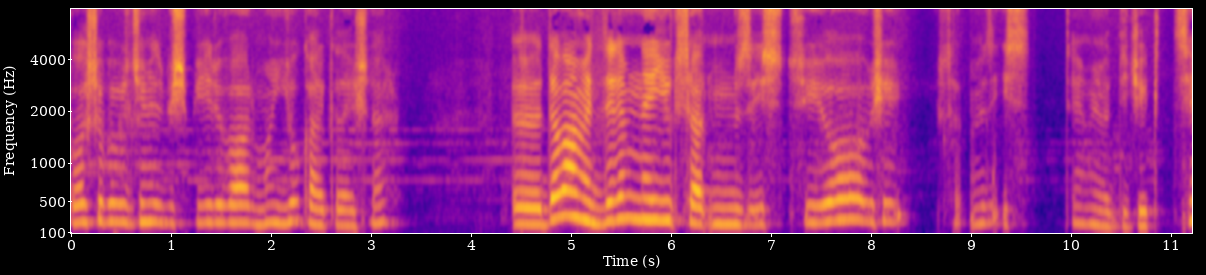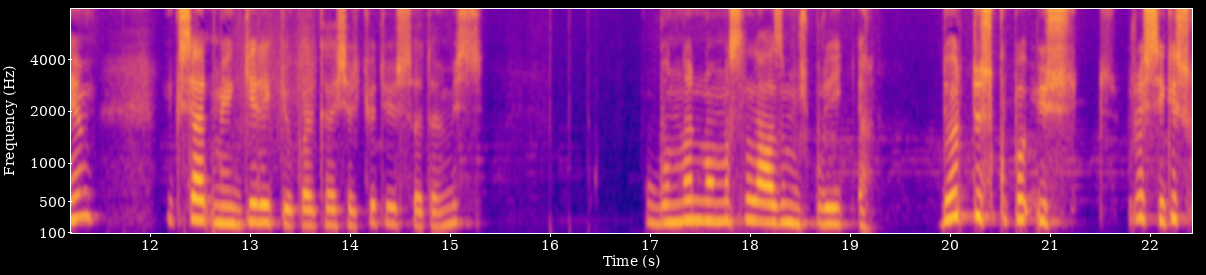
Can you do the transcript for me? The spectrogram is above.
bağış yapabileceğimiz bir biri var mı? Yok arkadaşlar. Ee, devam edelim. Ne yükseltmemizi istiyor? Bir şey yükseltmemizi istemiyor diyecektim. Yükseltmeye gerek yok arkadaşlar. Kötüyüz zaten biz. Bunların olması lazımmış buraya. 400 kupa üst 8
